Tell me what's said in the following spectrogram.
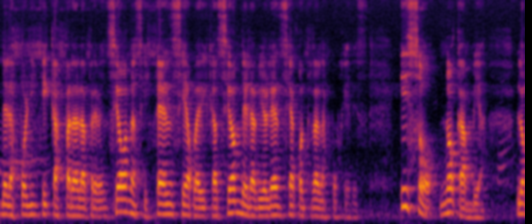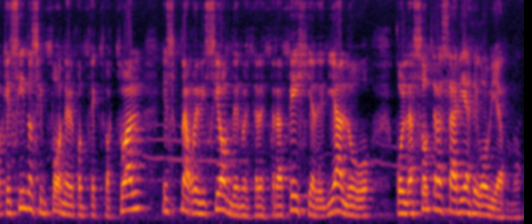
de las políticas para la prevención, asistencia, erradicación de la violencia contra las mujeres. Eso no cambia. Lo que sí nos impone el contexto actual es una revisión de nuestra estrategia de diálogo con las otras áreas de gobierno.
